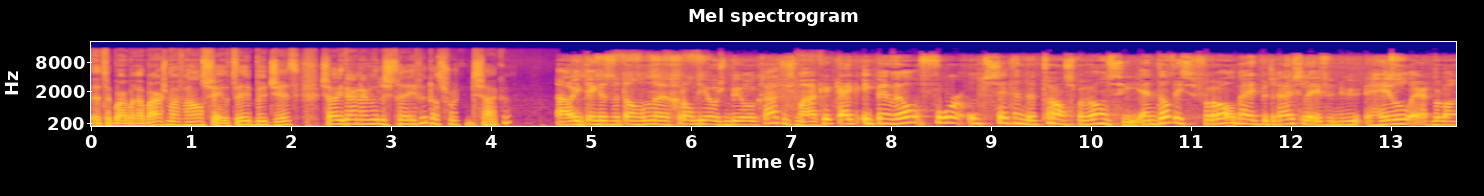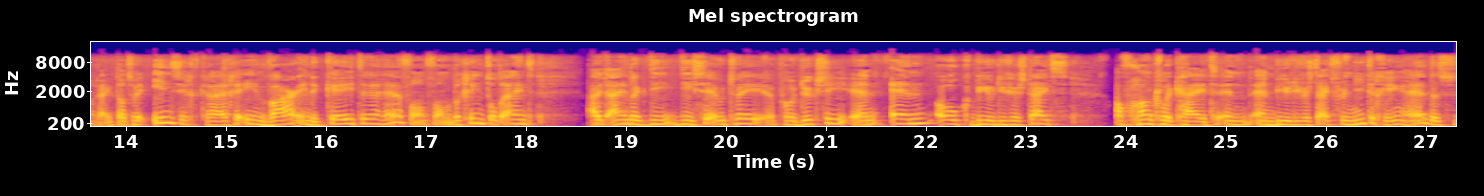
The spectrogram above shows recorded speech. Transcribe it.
het, Barbara Baarsma verhaal, CO2-budget. Zou je daar naar willen streven, dat soort zaken? Nou, ik denk dat we het dan uh, grandioos bureaucratisch maken. Kijk, ik ben wel voor ontzettende transparantie. En dat is vooral bij het bedrijfsleven nu heel erg belangrijk. Dat we inzicht krijgen in waar in de keten, hè, van, van begin tot eind, uiteindelijk die, die CO2-productie en, en ook biodiversiteits afhankelijkheid en, en biodiversiteitsvernietiging. Hè, dus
